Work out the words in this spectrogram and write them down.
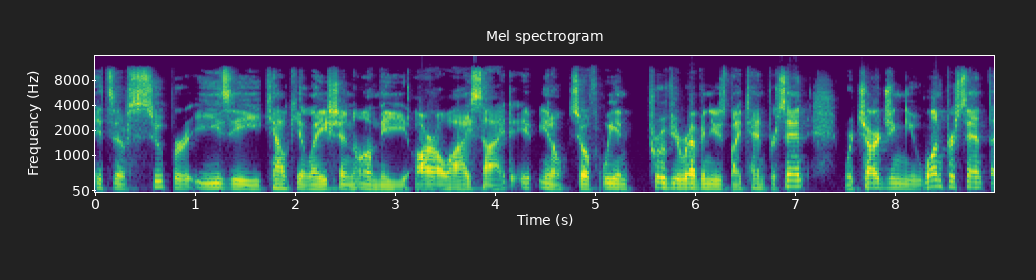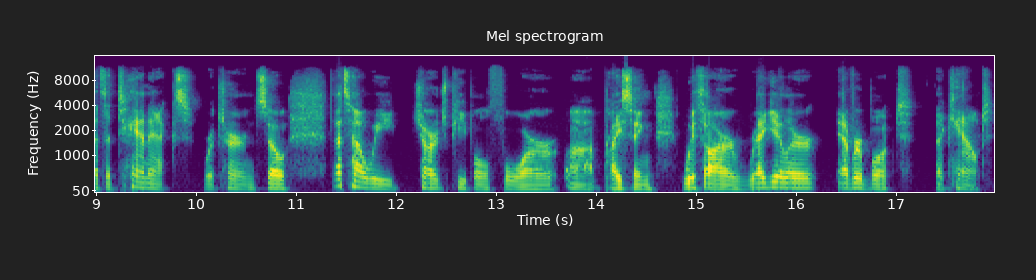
it's a super easy calculation on the ROI side. It, you know, so if we improve your revenues by 10%, we're charging you 1%, that's a 10x return. So that's how we charge people for uh, pricing with our regular Everbooked account.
